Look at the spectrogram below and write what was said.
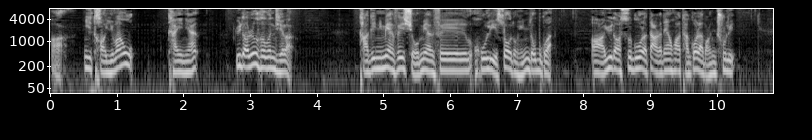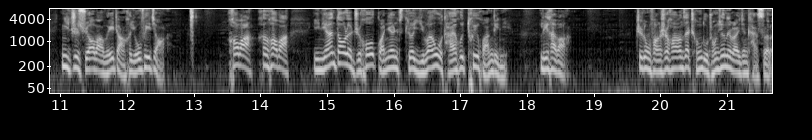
啊，你掏一万五，开一年，遇到任何问题了，他给你免费修、免费护理，所有东西你都不管，啊，遇到事故了打个电话，他过来帮你处理，你只需要把违章和油费交了。好吧，很好吧。一年到了之后，关键这一万五他还会退还给你，厉害吧？这种方式好像在成都、重庆那边已经开始了，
